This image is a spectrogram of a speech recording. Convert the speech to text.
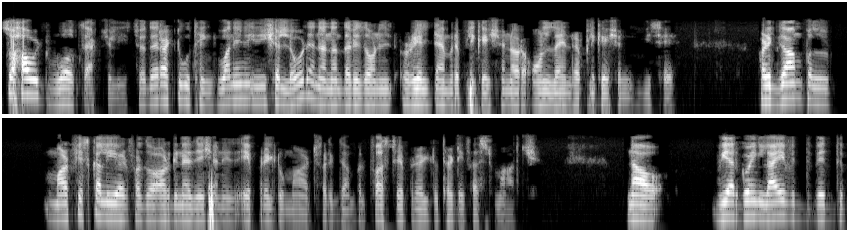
So how it works actually. So there are two things. One is initial load and another is on real-time replication or online replication, we say. For example, our fiscal year for the organization is April to March, for example, 1st April to 31st March. Now, we are going live with, with the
